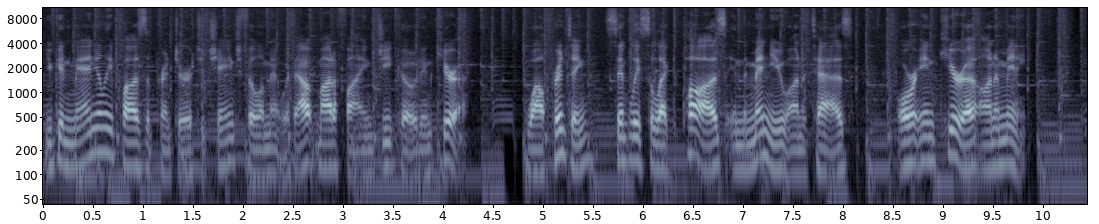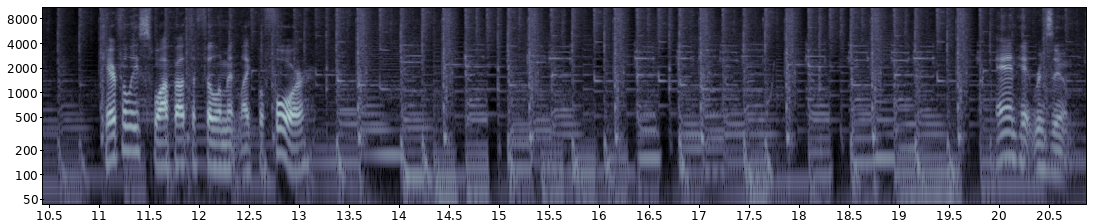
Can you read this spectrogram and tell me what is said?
you can manually pause the printer to change filament without modifying G-code in Cura. While printing, simply select Pause in the menu on a TAZ or in Cura on a Mini. Carefully swap out the filament like before and hit Resume.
